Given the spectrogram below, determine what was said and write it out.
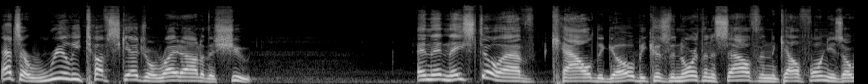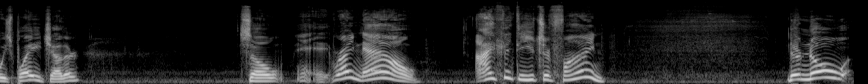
That's a really tough schedule right out of the chute. And then they still have Cal to go because the North and the South and the Californias always play each other. So eh, right now, I think the Utes are fine. They're no,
